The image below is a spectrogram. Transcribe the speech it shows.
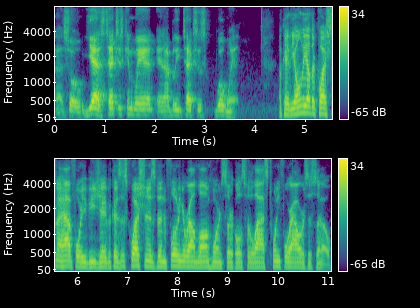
Uh, so, yes, Texas can win, and I believe Texas will win. Okay, the only other question I have for you, BJ, because this question has been floating around Longhorn circles for the last 24 hours or so.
